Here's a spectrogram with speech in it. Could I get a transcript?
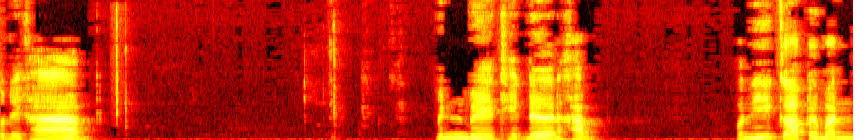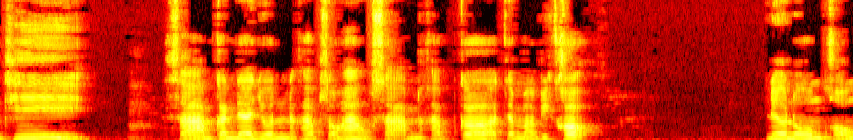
วัสดีครับ เป็นเบเทเดอร์นะครับ วันนี้ก็เป็นวันที่ 3 กันยายนนะครับ 2563 นะครับ ก็จะมาวิเคราะห์ แนวโน้มของ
